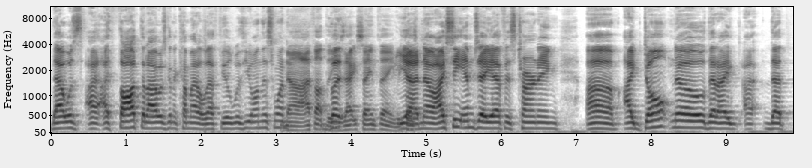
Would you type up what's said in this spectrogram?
That was I, I thought that I was going to come out of left field with you on this one. no, I thought the But- exact same thing. Yeah, no, I see MJF is turning. Um, I don't know that I uh, that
